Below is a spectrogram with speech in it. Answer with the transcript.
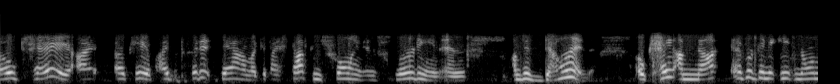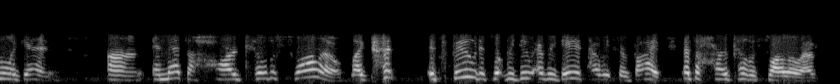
okay, I okay if I put it down, like if I stop controlling and flirting, and I'm just done. Okay, I'm not ever going to eat normal again. Um, and that's a hard pill to swallow. Like that, it's food. It's what we do every day. It's how we survive. That's a hard pill to swallow. Of,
